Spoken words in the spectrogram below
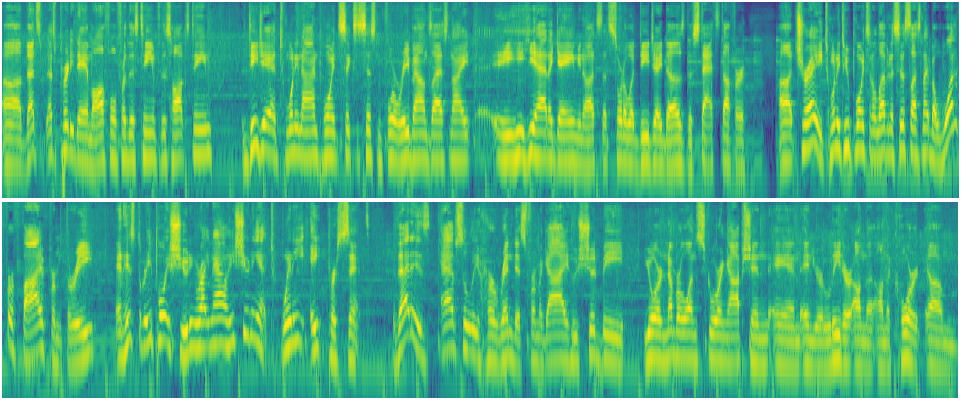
Uh, that's that's pretty damn awful for this team, for this Hawks team. DJ had 29.6 assists and four rebounds last night. He, he had a game, you know, that's that's sort of what DJ does, the stat stuffer. Uh, Trae, 22 points and 11 assists last night, but one for five from three. And his three point shooting right now, he's shooting at 28%. That is absolutely horrendous from a guy who should be your number one scoring option and and your leader on the on the court. Um,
